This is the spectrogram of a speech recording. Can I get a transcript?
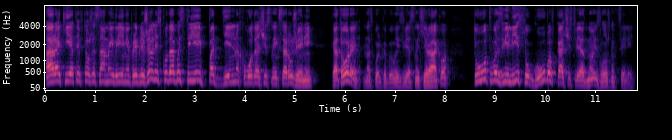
А ракеты в то же самое время приближались куда быстрее поддельных водоочистных сооружений, которые, насколько было известно Хираку, тут возвели сугубо в качестве одной из ложных целей.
